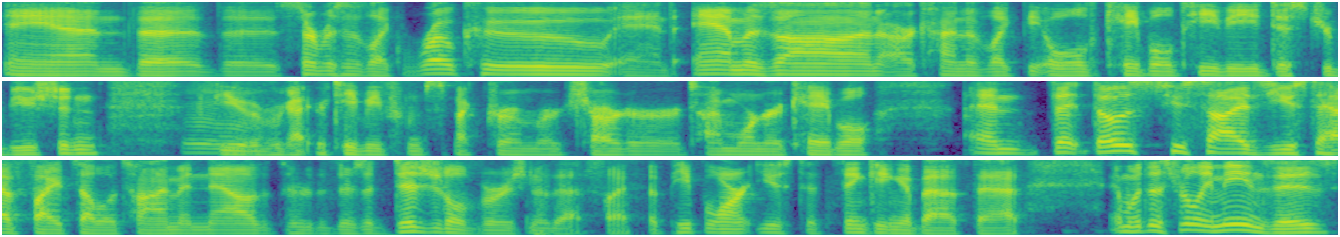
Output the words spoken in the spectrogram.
and the the services like Roku and Amazon are kind of like the old cable TV distribution. If you Mm. ever got your TV from Spectrum or Charter or Time Warner Cable. And th- those two sides used to have fights all the time, and now there's a digital version of that fight. But people aren't used to thinking about that. And what this really means is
